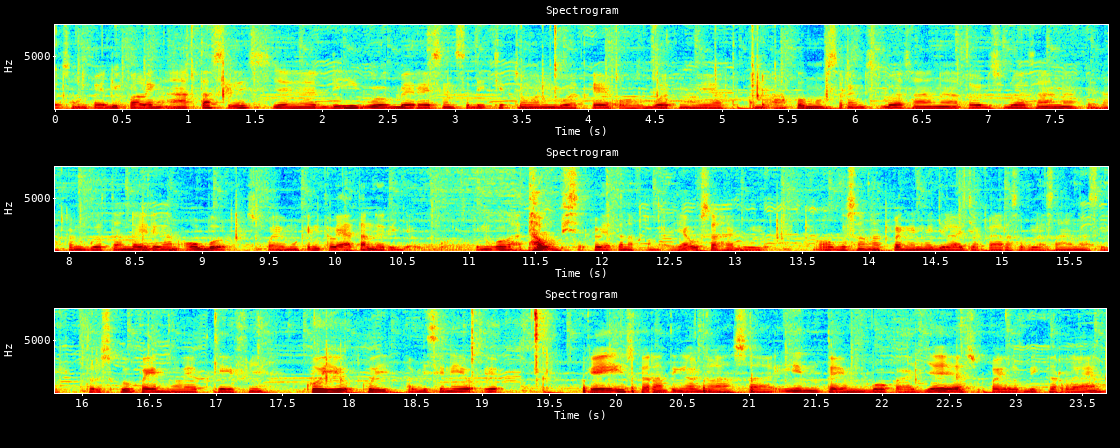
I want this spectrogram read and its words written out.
Sudah sampai di paling atas guys. Jadi gue beresin sedikit cuman buat kayak oh buat ngeliat ada apa monster yang di sebelah sana atau di sebelah sana dan akan gue tandai dengan obor supaya mungkin kelihatan dari jauh. Walaupun gue nggak tahu bisa kelihatan apa enggak. Ya usaha dulu. Oh gue sangat pengen ngejelajah ke arah sebelah sana sih. Terus gue pengen ngeliat cave-nya. Kuy yuk kuy. Habis ini yuk yuk. Oke, sekarang tinggal ngelasain tembok aja ya supaya lebih keren.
